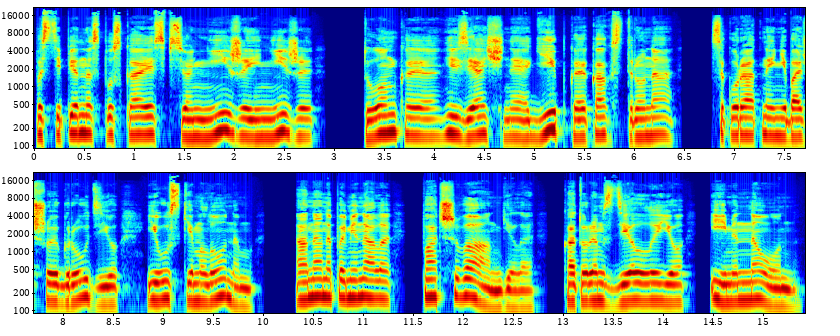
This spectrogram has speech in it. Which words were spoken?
постепенно спускаясь все ниже и ниже, тонкая, изящная, гибкая, как струна, с аккуратной небольшой грудью и узким лоном, она напоминала падшего ангела, которым сделал ее именно он.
